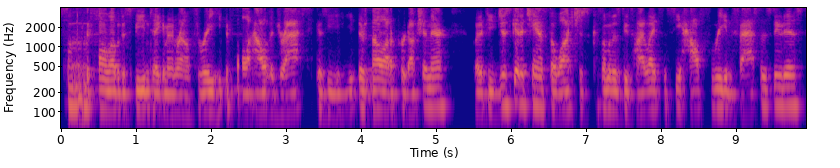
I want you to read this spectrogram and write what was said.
Someone could fall in love with his speed and take him in round three. He could fall out of the draft because he, there's not a lot of production there. But if you just get a chance to watch just some of those dude's highlights and see how freaking fast this dude is,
